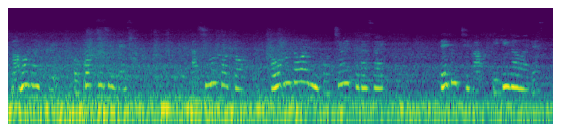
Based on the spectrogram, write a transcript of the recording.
まもなく五国寺です足元とホームドアにご注意ください。出口は右側です。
